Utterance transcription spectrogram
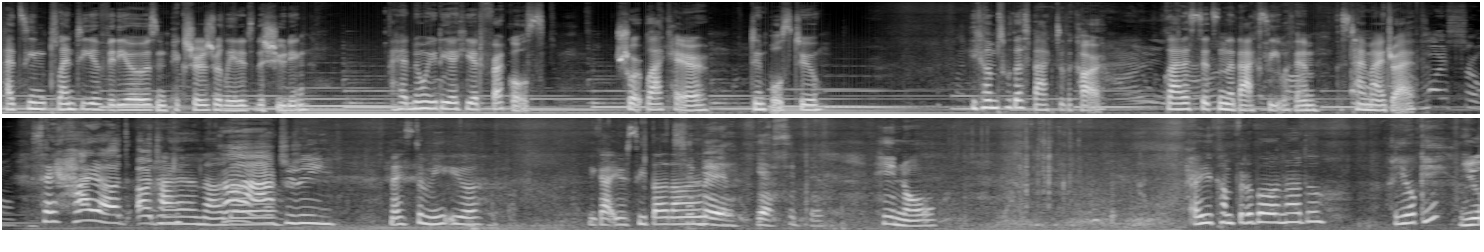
had seen plenty of videos and pictures related to the shooting. I had no idea he had freckles, short black hair, dimples too. He comes with us back to the car. Gladys sits in the back seat with him. This time I drive. Say hi, Aud- Audrey. Hi, Arnaldo. Hi, Audrey. Nice to meet you. You got your seatbelt on? Seatbelt. Yes, seatbelt. He know. Are you comfortable, Arnaldo? Are you okay? You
